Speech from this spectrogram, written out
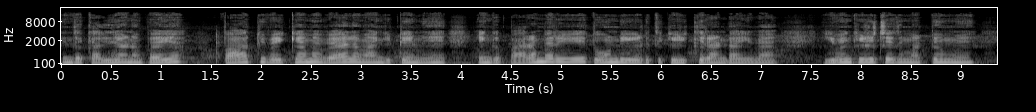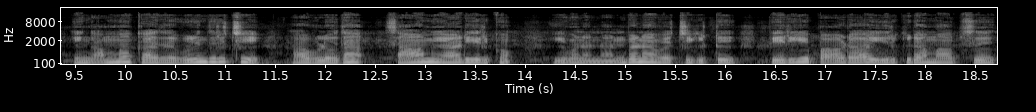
இந்த கல்யாண பைய பார்ட்டி வைக்காம வேலை வாங்கிட்டேன்னு எங்கள் பரம்பரையே தோண்டி எடுத்து கிழிக்கிறான்டா இவன். இவன் கிழிச்சது மட்டும் எங்கள் அம்மா காதில் விழுந்துருச்சு. அவ்வளோதான். சாமி ஆடி இருக்கும் இவனை நண்பனை வச்சுக்கிட்டு பெரிய பாடா இருக்குடா மாப்ஸு.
